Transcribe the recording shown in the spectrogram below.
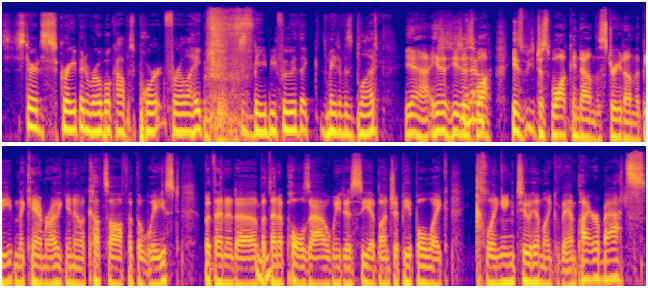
started scraping RoboCop's port for like just baby food that's made of his blood. Yeah, he's he's just know? wa- he's just walking down the street on the beat, and the camera, you know, cuts off at the waist, but then it uh, Mm-hmm. but then it pulls out. And we just see a bunch of people like clinging to him like vampire bats,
